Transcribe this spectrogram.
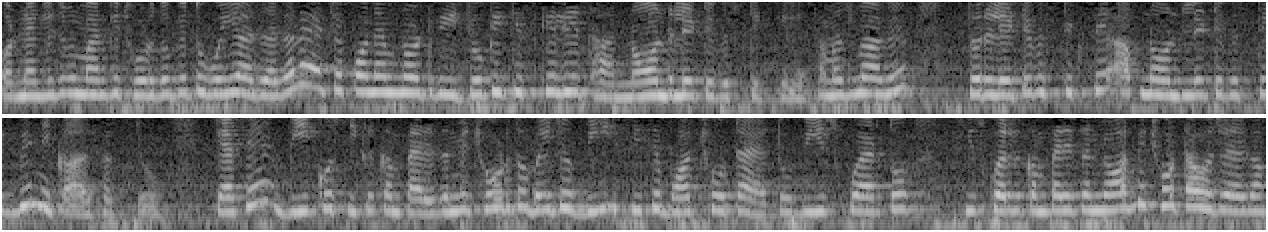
और नेग्लिजिबल मान के छोड़ दोगे तो वही आ जाएगा ना h upon m naught v जो कि किसके लिए था? नॉन रिलेटिविस्टिक के लिए। समझ में आ गए तो रिलेटिविस्टिक से आप नॉन रिलेटिविस्टिक भी निकाल सकते हो। कैसे? वी को सी के कंपैरिजन में छोड़ दो। भाई, जब वी सी से बहुत छोटा है तो वी स्क्वायर तो सी स्क्वायर के कंपैरिजन में और भी छोटा हो जाएगा।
